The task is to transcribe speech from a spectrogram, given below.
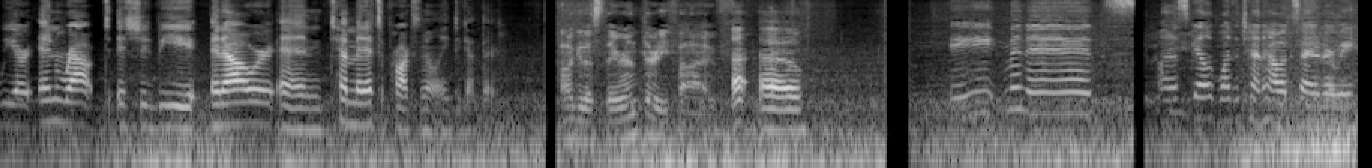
We are en route. It should be an hour and 10 minutes approximately to get there. I'll get us there in 35. Uh oh. Eight minutes. On a scale of 1 to 10, how excited are we?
